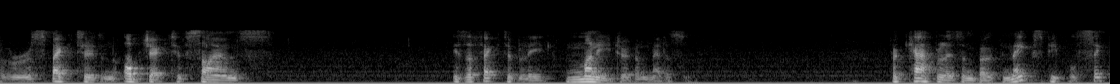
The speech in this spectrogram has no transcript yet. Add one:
of a respected and objective science, is effectively money driven medicine. For capitalism both makes people sick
